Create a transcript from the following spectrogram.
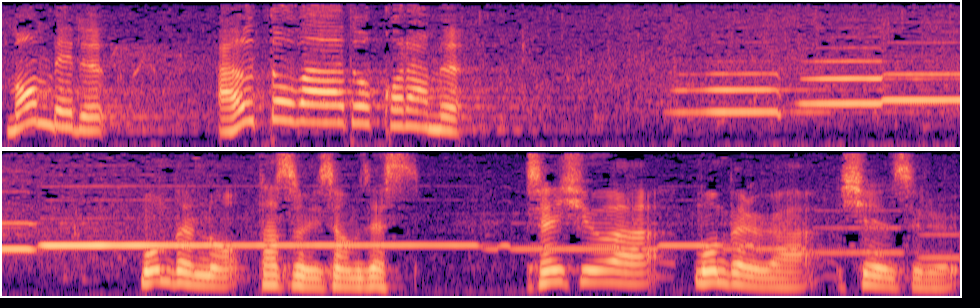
モンベルアウトワードコラム。モンベルの辰野勇です。先週はモンベルが支援する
